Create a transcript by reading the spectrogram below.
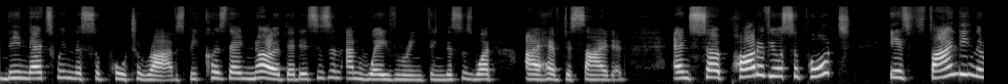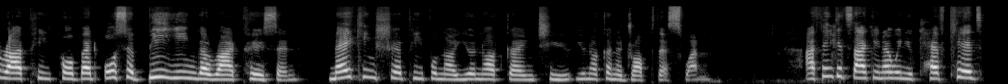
then that's when the support arrives because they know that this is an unwavering thing. This is what I have decided. And so part of your support is finding the right people, but also being the right person, making sure people know you're not going to, you're not going to drop this one. I think it's like, you know, when you have kids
